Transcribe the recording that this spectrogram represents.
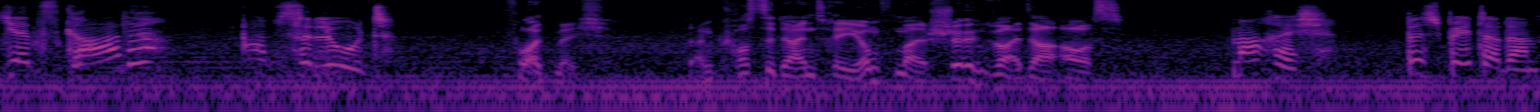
Jetzt gerade? Absolut. Freut mich. Dann koste deinen Triumph mal schön weiter aus. Mach ich. Bis später dann.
